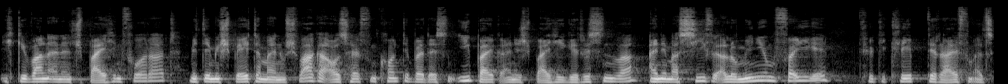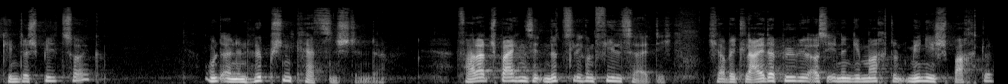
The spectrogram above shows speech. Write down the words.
Ich gewann einen Speichenvorrat, mit dem ich später meinem Schwager aushelfen konnte, bei dessen E-Bike eine Speiche gerissen war, eine massive Aluminiumfolie für geklebte Reifen als Kinderspielzeug und einen hübschen Kerzenständer. Fahrradspeichen sind nützlich und vielseitig. Ich habe Kleiderbügel aus ihnen gemacht und Minispachtel,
